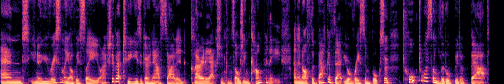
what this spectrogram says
And you know you recently obviously actually about two years ago now started clarity action consulting company. And then off the back of that your recent book. So talk to us a little bit about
